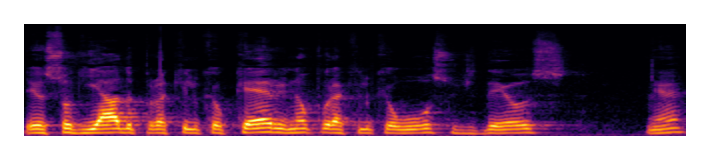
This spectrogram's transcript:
eu sou guiado por aquilo que eu quero e não por aquilo que eu ouço de Deus, né?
